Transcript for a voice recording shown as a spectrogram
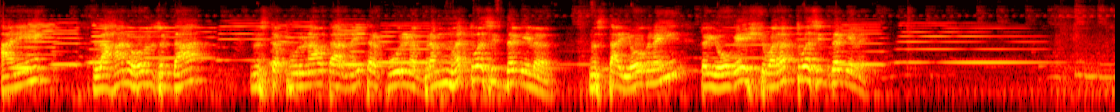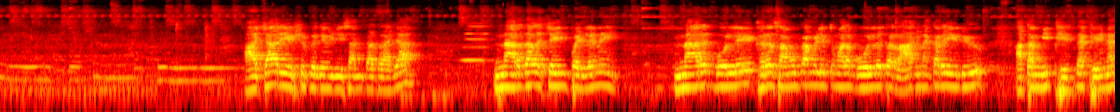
आणि लहान होऊन सुद्धा नुसतं पूर्णावतार नाही तर पूर्ण ब्रह्मत्व सिद्ध केलं. नुसता योग नाही तर योगेश्वरत्व सिद्ध केलंय. आचार्य शुकदेवजी सांगतात राजा नारदाला चैन पडले नाही. नारद बोलले खरं सांगू का म्हणजे तुम्हाला बोललं तर राग नका रे देऊ आता मी फिरण्या फिरण्यात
